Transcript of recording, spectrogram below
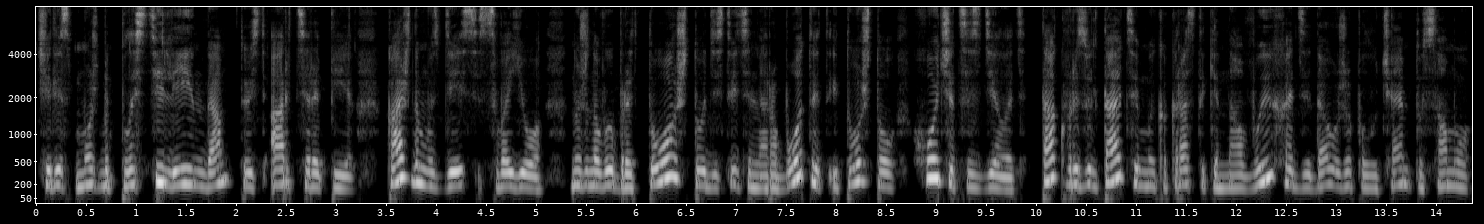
через, может быть, пластилин, да, то есть арт-терапия. Каждому здесь свое. Нужно выбрать то, что действительно работает и то, что хочется сделать. Так в результате мы как раз-таки на выходе, да, уже получаем ту самую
